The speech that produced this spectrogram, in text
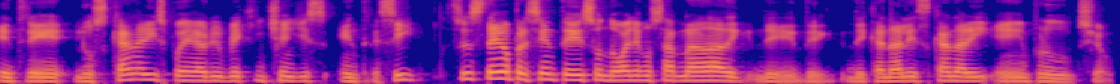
entre los canaries pueden abrir breaking changes entre sí. Entonces tengan presente eso, no vayan a usar nada de, canales canary en producción.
